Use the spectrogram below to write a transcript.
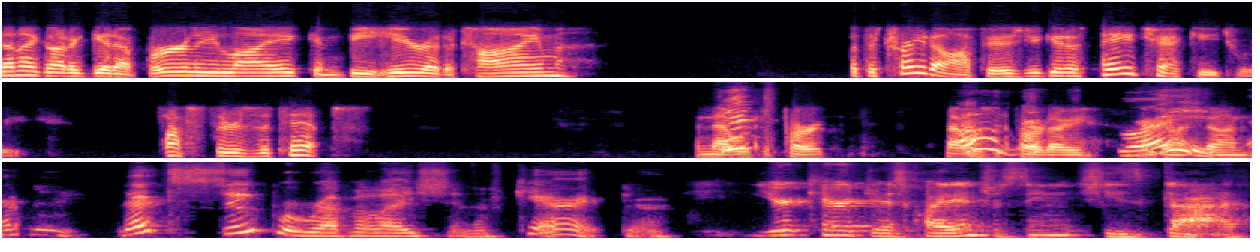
Then I got to get up early, like, and be here at a time. But the trade-off is you get a paycheck each week. Plus, there's the tips. And that was the part. That was oh, the part I, I got done. I mean, that's super revelation of character. Your character is quite interesting. She's goth.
